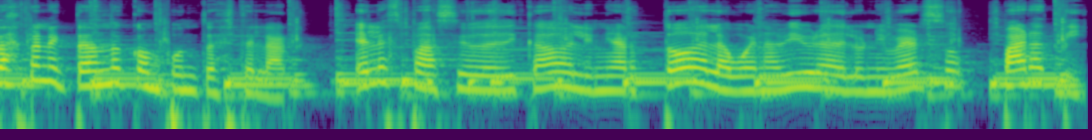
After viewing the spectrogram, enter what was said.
Estás conectando con Punto Estelar, el espacio dedicado a alinear toda la buena vibra del universo para ti.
